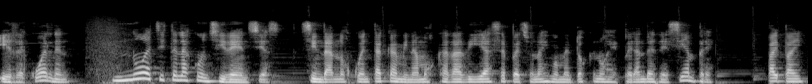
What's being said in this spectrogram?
Y recuerden, no existen las coincidencias, sin darnos cuenta caminamos cada día hacia personas y momentos que nos esperan desde siempre. Bye bye.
